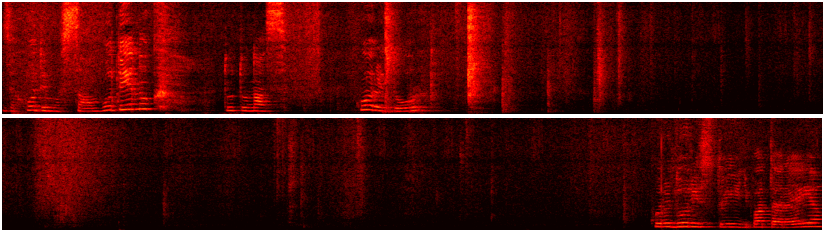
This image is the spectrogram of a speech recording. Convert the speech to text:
Заходимо в сам будинок. Тут у нас коридор. Коридорі стоїть батарея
